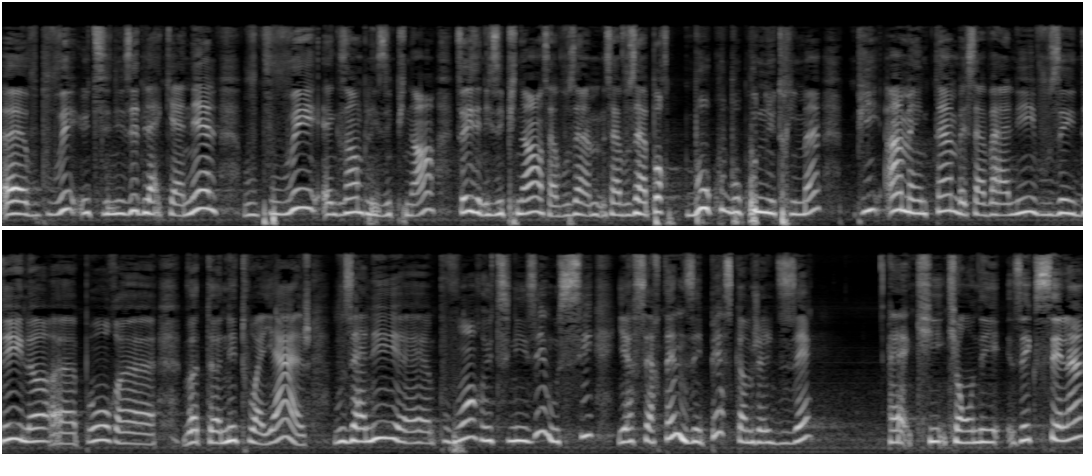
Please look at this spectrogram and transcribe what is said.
euh, vous pouvez utiliser de la cannelle, vous pouvez, exemple, les épinards. Tu sais, les épinards, ça vous, ça vous apporte beaucoup, beaucoup de nutriments, puis en même temps, ben, ça va aller vous aider là euh, pour euh, votre nettoyage. Vous allez euh, pouvoir utiliser aussi, il y a certaines épices, comme je le disais, euh, qui, qui, ont des excellents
